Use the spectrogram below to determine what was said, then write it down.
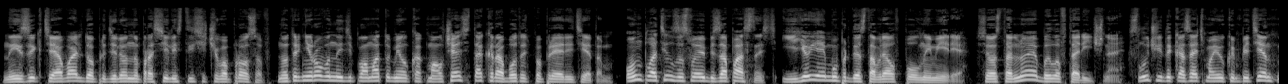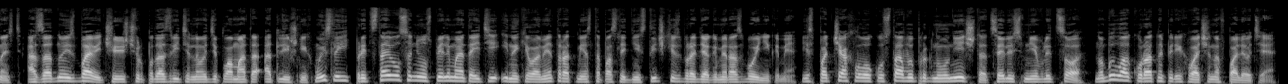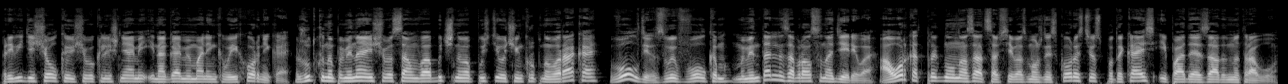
На язык Теовальду определенно просились тысячи вопросов, но тренированный дипломат умел как молчать, так и работать по приоритетам. Он платил за свою безопасность, ее я ему предоставлял в полной мере. Все остальное было вторично. Случай доказать мою компетентность, а заодно избавить чересчур подозрительного дипломата от лишних мыслей, представился не успели мы отойти и на километр от места последней стычки с бродягами-разбойниками. Из-под чахлого куста выпрыгнуло нечто, целясь мне в лицо, но было аккуратно перехвачено в полете полете. При виде щелкающего клешнями и ногами маленького ихорника, жутко напоминающего самого обычного, пусть и очень крупного рака, Волди, взвыв волком, моментально забрался на дерево, а орк отпрыгнул назад со всей возможной скоростью, спотыкаясь и падая задом на траву.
